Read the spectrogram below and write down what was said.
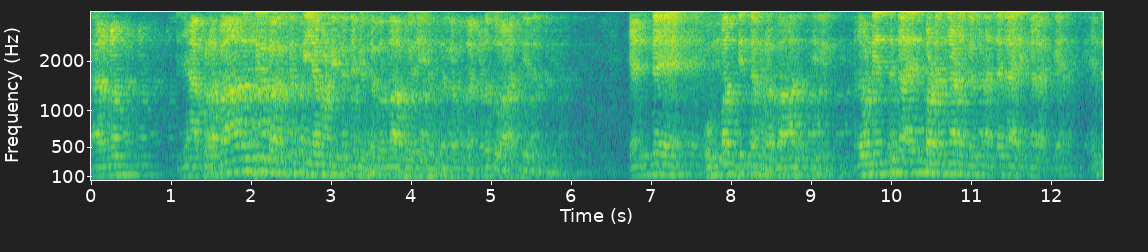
കാരണം ഞാൻ പ്രഭാതത്തിൽ ബർക്കത്ത് ചെയ്യാൻ വേണ്ടിയിട്ട് നബി സല്ലല്ലാഹു അലൈഹി വസല്ലം ദുആ ചെയ്തിട്ടുണ്ട്. എന്റെ ഉമ്മത്തിന്റെ പ്രഭാതത്തിൽ. അതുകൊണ്ട് എന്ത് കാര്യം തുടങ്ങുകയാണെങ്കിലും നല്ല കാര്യങ്ങളൊക്കെ എന്ത്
